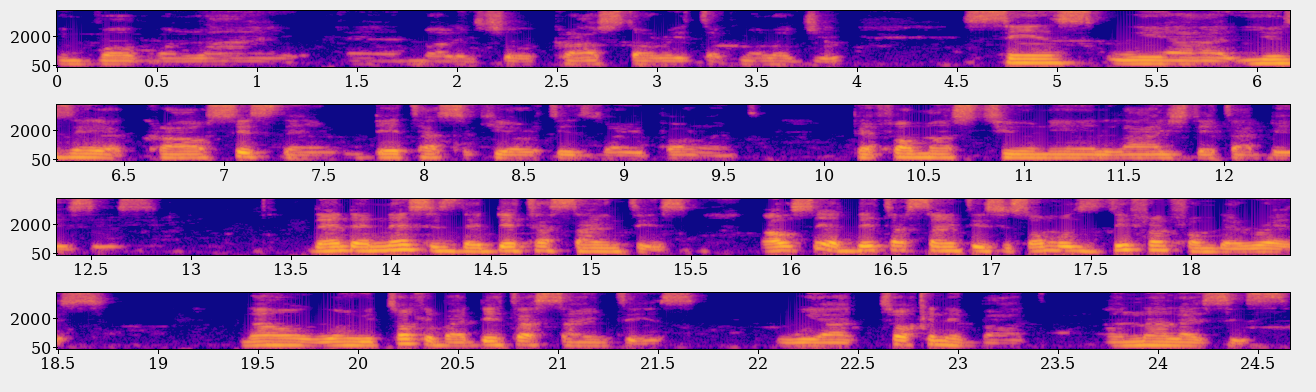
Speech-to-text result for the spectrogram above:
involve online uh, knowledge. So cloud storage technology. Since we are using a cloud system, data security is very important. Performance tuning, large databases. Then the next is the data scientist. I would say a data scientist is almost different from the rest. Now, when we talk about data scientists, we are talking about analysis,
